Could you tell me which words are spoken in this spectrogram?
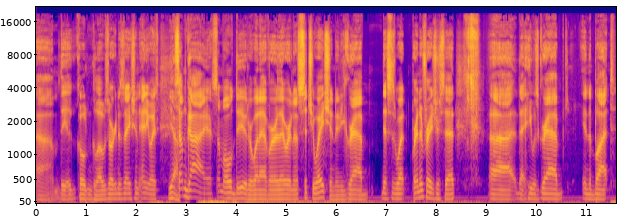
Um, the Golden Globes organization. Anyways, Yeah. some guy, some old dude or whatever, they were in a situation and he grabbed. This is what Brendan Fraser said uh, that he was grabbed in the butt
